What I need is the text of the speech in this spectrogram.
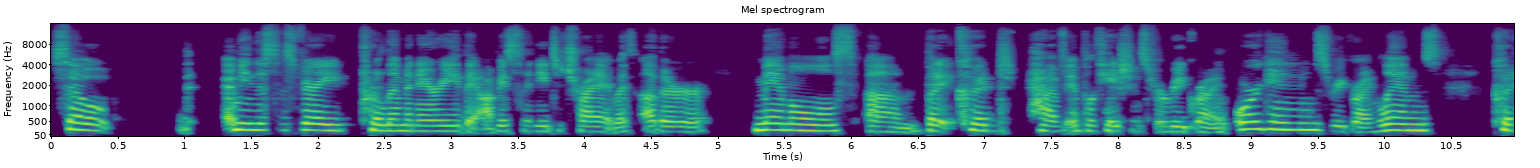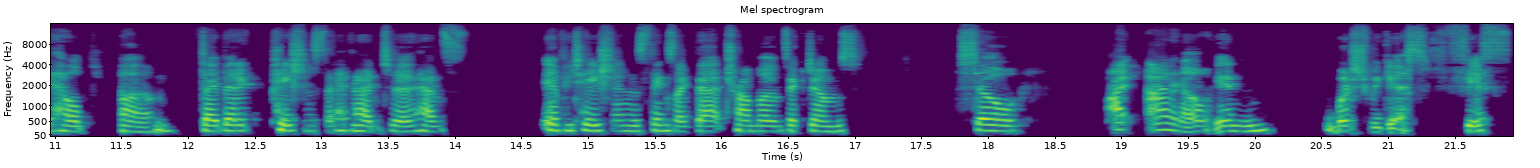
So, I mean, this is very preliminary. They obviously need to try it with other mammals, um, but it could have implications for regrowing organs, regrowing limbs, could help um, diabetic patients that have had to have amputations, things like that, trauma victims. So I, I don't know, in what should we guess, fifth,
